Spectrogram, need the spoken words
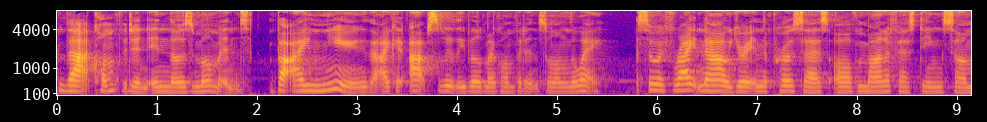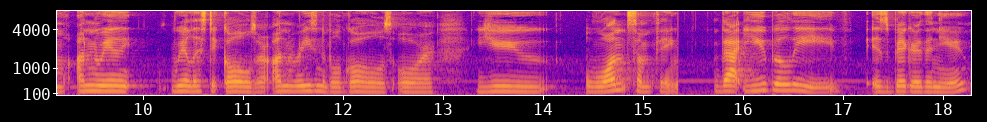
that confident in those moments, but I knew that I could absolutely build my confidence along the way. So if right now you're in the process of manifesting some unrealistic goals or unreasonable goals, or you want something that you believe is bigger than you,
